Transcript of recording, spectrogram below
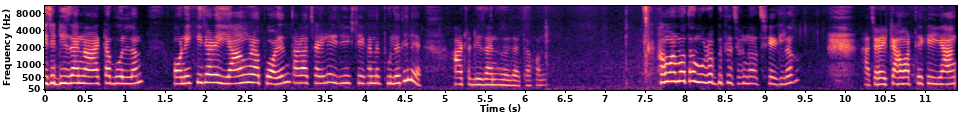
এই যে ডিজাইন আর্টটা বললাম, অনেকেই যারা ইয়াংরা পড়েন, তারা চাইলে এই জিনিসটা এখানে তুলে দিলে আর্টটা ডিজাইন হয়ে যায় তখন। আমার মতো মুরব্বীদের জন্য আছে এগুলো। আচ্ছা একটা আমার থেকে ইয়াং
